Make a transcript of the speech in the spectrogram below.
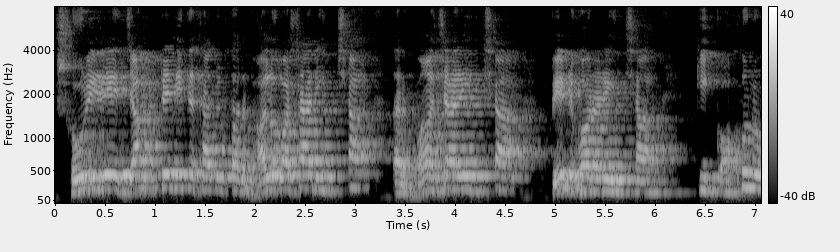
শরীরে জাপটে নিতে থাকল। তার ভালোবাসার ইচ্ছা, তার বাঁচার ইচ্ছা, পেট ভরার ইচ্ছা, কি কখনো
